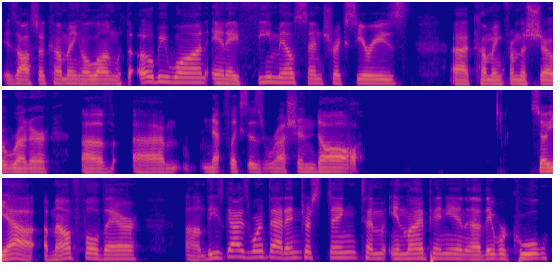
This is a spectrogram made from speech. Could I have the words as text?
is also coming along with the Obi-Wan and a female-centric series uh, coming from the showrunner of um, Netflix's Russian Doll. So yeah, a mouthful there. Um, these guys weren't that interesting to, in my opinion. Uh, they were cool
